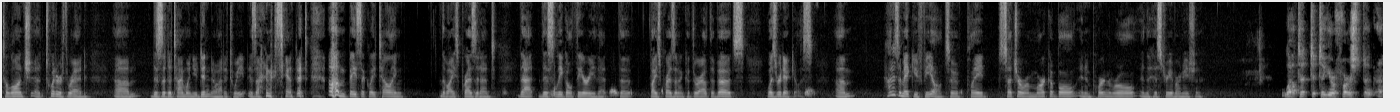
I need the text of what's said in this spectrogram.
to launch a Twitter thread. Um, this is at a time when you didn't know how to tweet, as I understand it, um, basically telling the vice president that this legal theory that the vice president could throw out the votes was ridiculous. Um, how does it make you feel to have played such a remarkable and important role in the history of our nation? Well, to, to, to your first uh, uh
